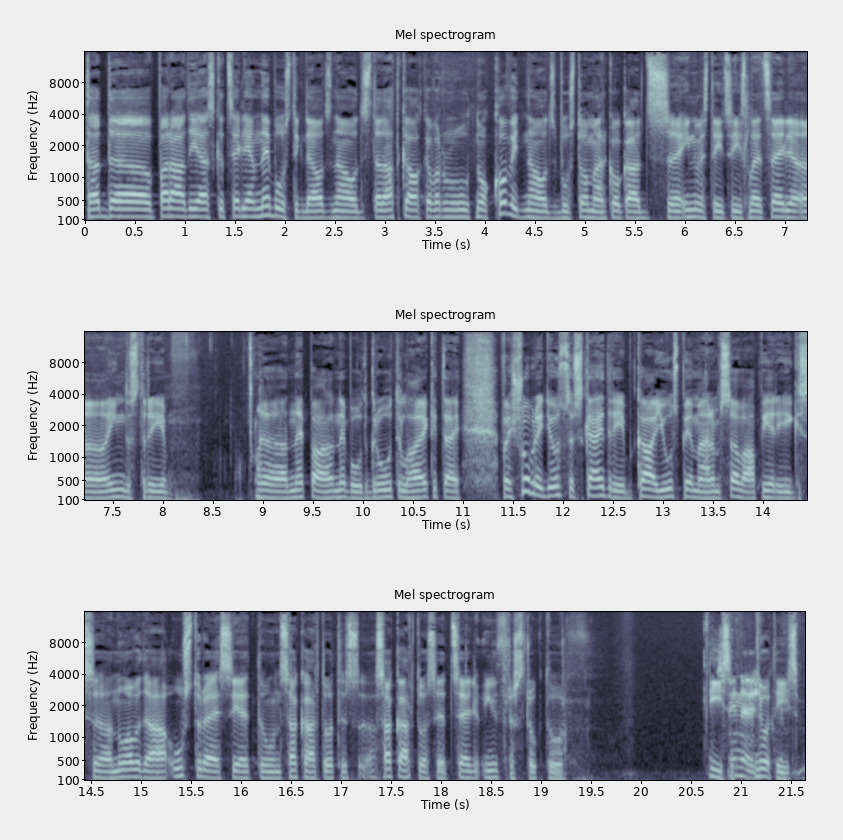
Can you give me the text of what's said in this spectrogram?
Tad uh, parādījās, ka ceļiem nebūs tik daudz naudas. Tad atkal, ka varbūt no Covid naudas būs tomēr kaut kādas investīcijas, lai ceļa uh, industrija nepā, nebūtu grūti laiki tai. Vai šobrīd jums ir skaidrība, kā jūs, piemēram, savā pierīgas novadā uzturēsiet un sakārtosiet ceļu infrastruktūru? Īsi, Minēšu, ļoti īsi.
